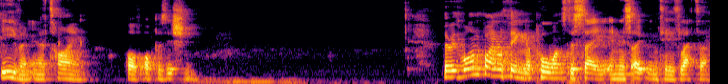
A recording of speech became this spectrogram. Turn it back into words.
even in a time of opposition. There is one final thing that Paul wants to say in this opening to his letter.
